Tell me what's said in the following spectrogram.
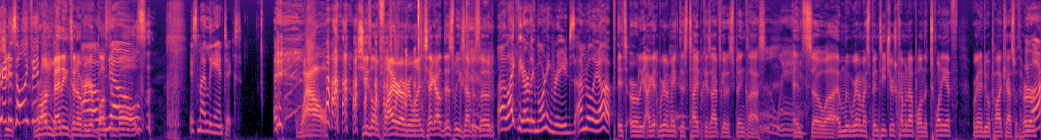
100, she's it's only 50. Ron Bennington over here Oh, busting no. balls. It's my Leantics. Wow, she's on fire, everyone. Check out this week's episode. I like the early morning reads. I'm really up. It's early. I get, we're gonna make this tight because I have to go to spin class, Oh, wow. and so uh, and we, we're gonna my spin teachers coming up on the twentieth. We're gonna do a podcast with her. You are?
